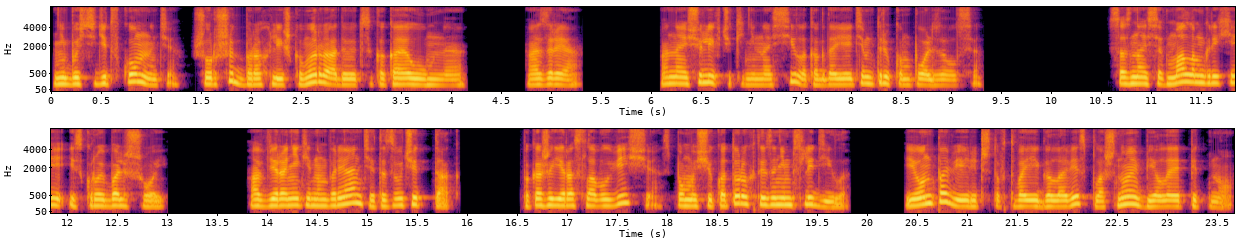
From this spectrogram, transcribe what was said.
Небось сидит в комнате, шуршит барахлишком и радуется, какая умная. А зря. Она еще лифчики не носила, когда я этим трюком пользовался. Сознайся в малом грехе и скрой большой. А в Вероникином варианте это звучит так. Покажи Ярославу вещи, с помощью которых ты за ним следила, и он поверит, что в твоей голове сплошное белое пятно.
